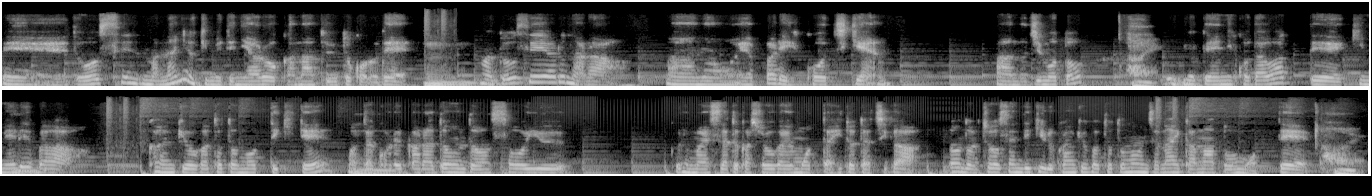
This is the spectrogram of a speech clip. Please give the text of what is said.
えー、どうせ、まあ、何を決めてにやろうかなというところで、うんうん、まあ、どうせやるならあのやっぱり高知県あの地元、はい、予定にこだわって決めれば、環境が整ってきてまたこれからどんどんそういう車椅子だとか障害を持った人たちがどんどん挑戦できる環境が整うんじゃないかなと思って、はい、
